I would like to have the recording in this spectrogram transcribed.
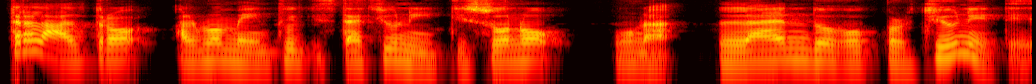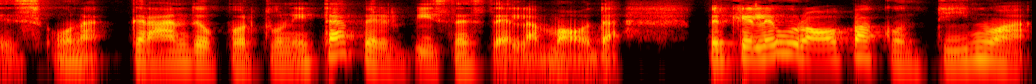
Tra l'altro al momento gli Stati Uniti sono una land of opportunities, una grande opportunità per il business della moda, perché l'Europa continua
